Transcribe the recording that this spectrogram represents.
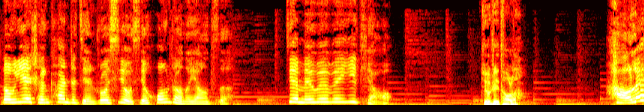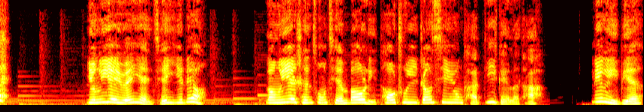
冷夜晨看着简若曦有些慌张的样子，剑眉微微一挑，就这套了。好嘞。营业员眼前一亮。冷夜晨从钱包里掏出一张信用卡，递给了他。另一边，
